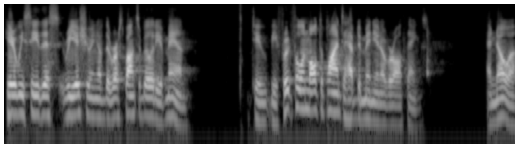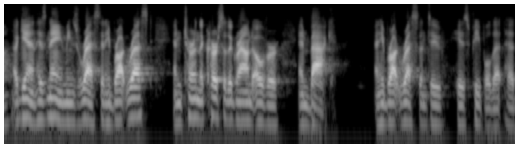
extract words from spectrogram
Here we see this reissuing of the responsibility of man to be fruitful and multiply and to have dominion over all things. And Noah, again, his name means rest, and he brought rest and turned the curse of the ground over and back. And he brought rest unto his people that had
